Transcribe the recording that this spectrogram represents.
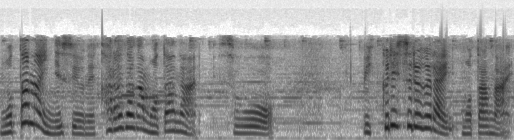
う持たないんですよね。体が持たない。そう。びっくりするぐらい持たない。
